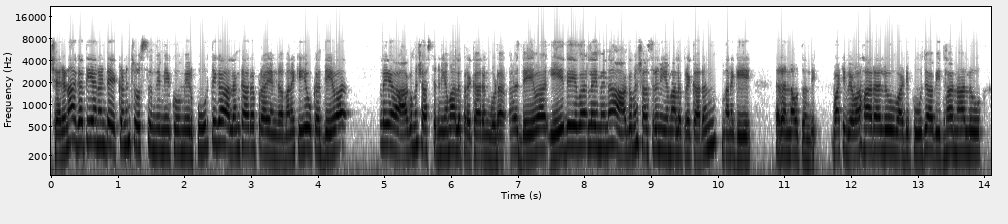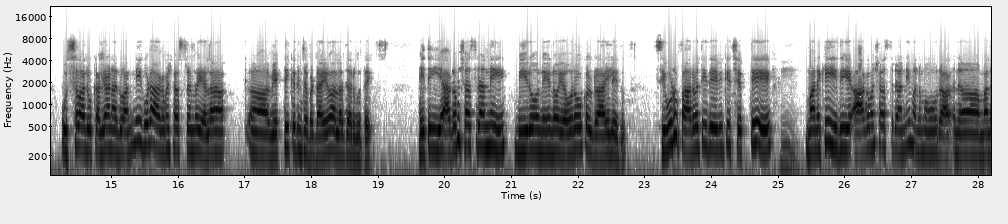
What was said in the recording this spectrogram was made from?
శరణాగతి అని అంటే ఎక్కడి నుంచి వస్తుంది మీకు? మీరు పూర్తిగా అలంకారప్రాయంగా మనకి ఒక దేవాలయ ఆగమ శాస్త్ర నియమాల ప్రకారం కూడా దేవ ఏ దేవాలయమైనా ఆగమ శాస్త్ర నియమాల ప్రకారం మనకి రన్ అవుతుంది. వాటి వ్యవహారాలు వాటి పూజా విధానాలు ఉత్సవాలు కళ్యాణాలు అన్ని కూడా ఆగమ శాస్త్రంలో ఎలా వ్యక్తీకరించబడ్డాయో అలా జరుగుతాయి. అయితే ఈ ఆగమ శాస్త్రాన్ని మీరు నేను ఎవరో ఒకరు రాయలేదు. శివుడు పార్వతీదేవికి చెప్తే మనకి ఇది ఆగమ శాస్త్రాన్ని మనము మన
